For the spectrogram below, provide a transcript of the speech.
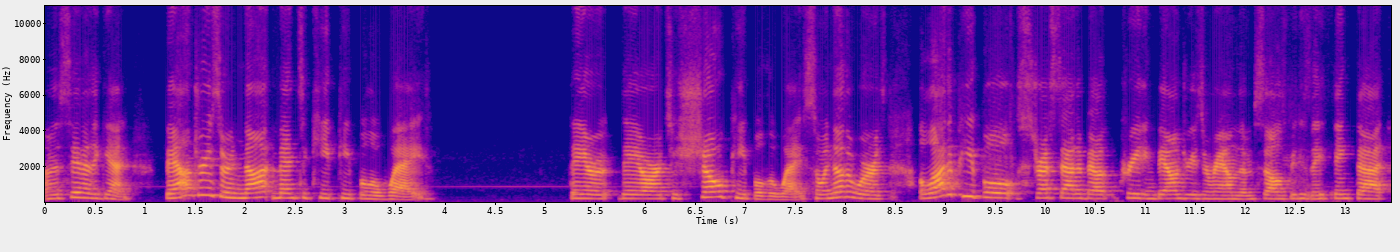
I'm going to say that again. Boundaries are not meant to keep people away. They are they are to show people the way. So in other words, a lot of people stress out about creating boundaries around themselves because they think that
